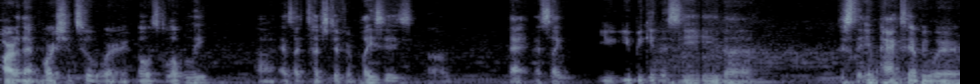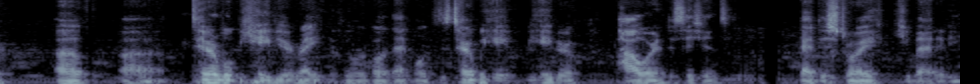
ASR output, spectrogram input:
part of that portion too, where it goes globally. Uh, as I touch different places, um, that that's like you you begin to see the just the impacts everywhere of uh, terrible behavior, right? If we were going that mode, this terrible behavior of power and decisions that destroy humanity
